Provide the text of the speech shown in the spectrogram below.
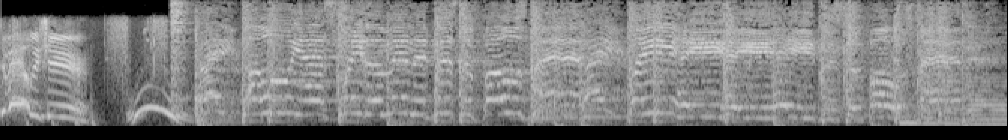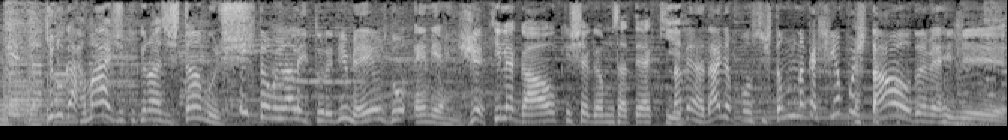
DeVille is here! Hey, mágico que nós estamos! Estamos na leitura de e-mails do MRG. Que legal que chegamos até aqui. Na verdade, Afonso, estamos na caixinha postal do MRG.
